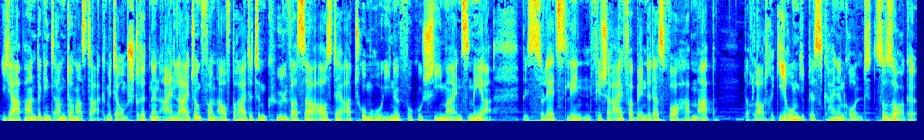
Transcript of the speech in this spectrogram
Japan beginnt am Donnerstag mit der umstrittenen Einleitung von aufbereitetem Kühlwasser aus der Atomruine Fukushima ins Meer. Bis zuletzt lehnten Fischereiverbände das Vorhaben ab. Doch laut Regierung gibt es keinen Grund zur Sorge.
